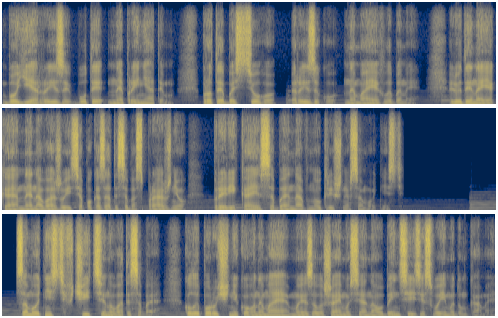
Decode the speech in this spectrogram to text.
бо є ризи бути неприйнятим. Проте без цього ризику немає глибини. Людина, яка не наважується показати себе справжньо, прирікає себе на внутрішню самотність. Самотність вчить цінувати себе. Коли поруч нікого немає, ми залишаємося наодинці зі своїми думками.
